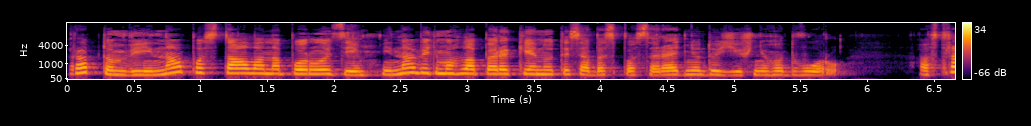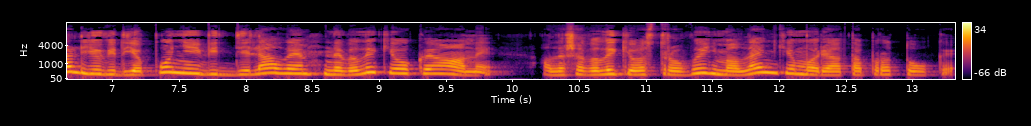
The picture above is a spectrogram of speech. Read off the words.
Раптом війна постала на порозі і навіть могла перекинутися безпосередньо до їхнього двору. Австралію від Японії відділяли невеликі океани, а лише великі острови й маленькі моря та протоки.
